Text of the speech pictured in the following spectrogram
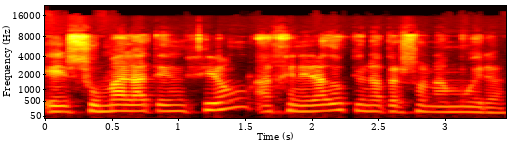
eh, su mala atención ha generado que una persona muera.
